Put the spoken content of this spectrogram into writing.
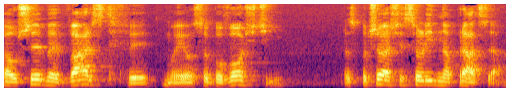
fałszywe warstwy mojej osobowości, rozpoczęła się solidna praca.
